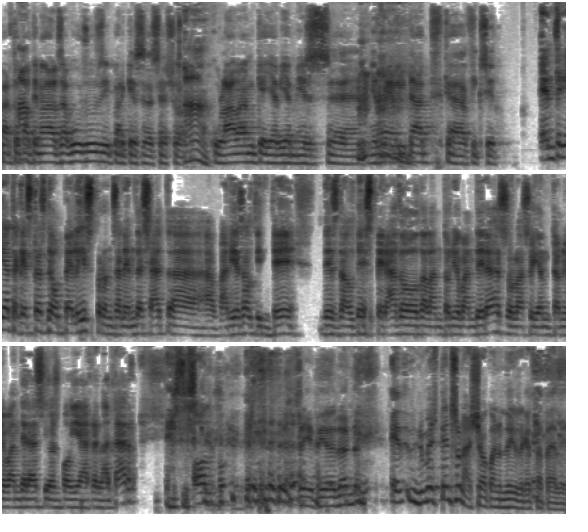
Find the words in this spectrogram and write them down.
per tot ah. el tema dels abusos i perquè això, ah. colaven que hi havia més, eh, més realitat que ficció. hem triat aquestes 10 pel·lis, però ens n'hem deixat a, a vàries al tinter, des del Desperado de l'Antonio Banderas, Hola, soy Antonio Banderas y os voy a relatar. O el, Sí, tio, no, no, eh, només penso en això quan em dius aquesta pel·li.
